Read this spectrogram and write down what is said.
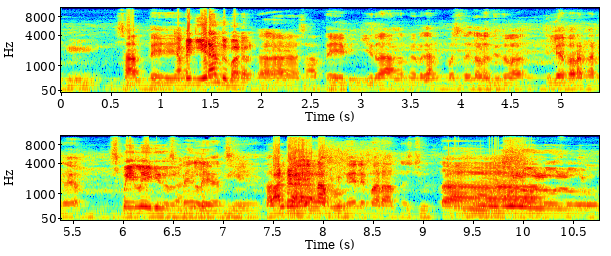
hmm. sate. yang pinggiran tuh padahal Heeh, sate pinggiran, gitu kan? Maksudnya kalau dilihat, dilihat orang kan kayak sepele gitu lah sepele kan sih. Tapi Padahal- dia nabungnya 500 juta. lu lu lu lu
